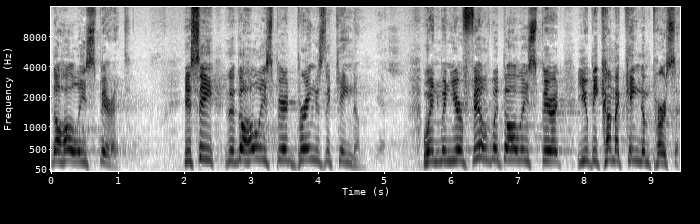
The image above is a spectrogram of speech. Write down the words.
the Holy Spirit. You see, the, the Holy Spirit brings the kingdom. Yes. When, when you're filled with the Holy Spirit, you become a kingdom person.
